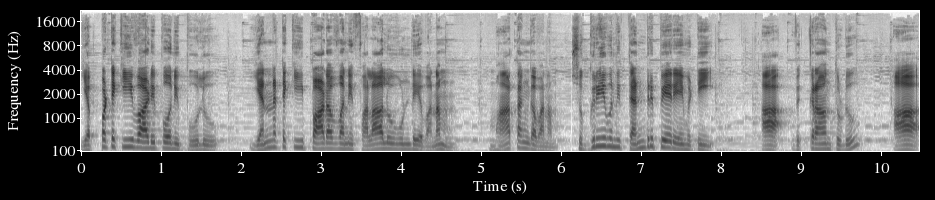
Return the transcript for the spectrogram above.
ఎప్పటికీ వాడిపోని పూలు ఎన్నటికీ పాడవ్వని ఫలాలు ఉండే వనం మాతంగవనం. సుగ్రీవుని తండ్రి పేరేమిటి? ఆ విక్రాంతుడు ఆ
